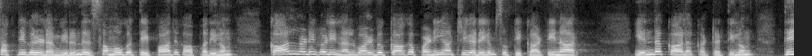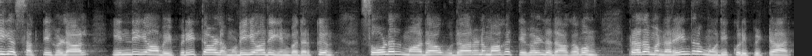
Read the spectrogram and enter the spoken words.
சக்திகளிடம் இருந்து சமூகத்தை பாதுகாப்பதிலும் கால்நடைகளின் நல்வாழ்வுக்காக பணியாற்றியதையும் சுட்டிக்காட்டினார். எந்த காலகட்டத்திலும் தீய சக்திகளால் இந்தியாவை பிரித்தாள முடியாது என்பதற்கு சோனல் மாதா உதாரணமாக திகழ்ந்ததாகவும் பிரதமர் நரேந்திர மோடி குறிப்பிட்டார்.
